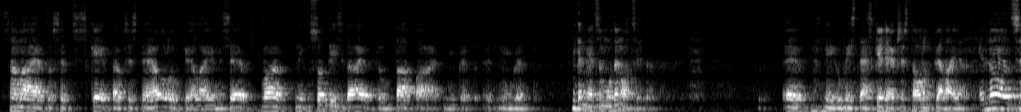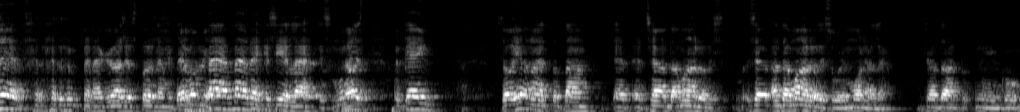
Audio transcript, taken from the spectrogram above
sama ajatus, että skeittauksesta tehdään olympialaji, niin se vaan niin kuin sotii sitä ajattelutapaa. Että, niin kuin, että, että, niin kuin, että, Mitä mieltä sä muuten oot siitä? eh, niin kuin mistä Skedeyksestä olympialajina. No se, mennäänkö asiasta toiseen, mutta en, mä, mä en ehkä siihen lähtisi. Mun No. mielestä, okei, okay, se on hienoa, että, tota, että, että se, antaa mahdollis, se antaa mahdollisuuden monelle. Se antaa niin kuin,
